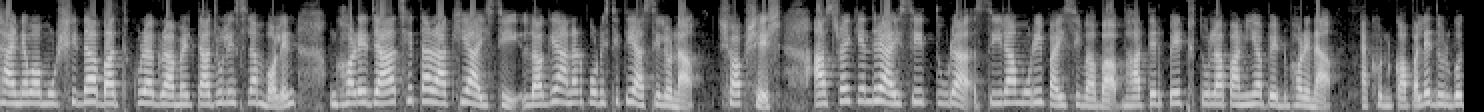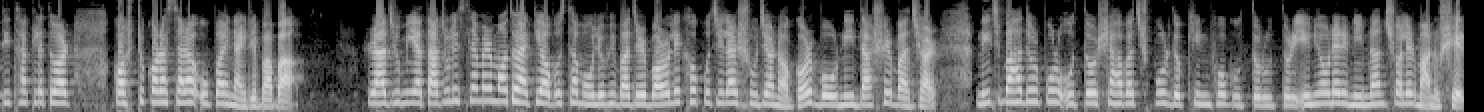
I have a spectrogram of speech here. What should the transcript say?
ঠাঁই নেওয়া মুর্শিদাবাদকুড়া গ্রামের তাজুল ইসলাম বলেন, ঘরে যা আছে তা রাখিয়া আইসি লগে আনার পরিস্থিতি আসিল না, সব শেষ। আশ্রয় কেন্দ্রে আইসি তুরা সিরা মুড়ি পাইসি বাবা, ভাতের পেট তোলা পানিয়া পেট ভরে না। এখন কপালে দুর্গতি থাকলে তো আর কষ্ট করা ছাড়া উপায় নাই রে বাবা। রাজু মিয়া তাজুল ইসলামের মতো একই অবস্থা মৌলভীবাজার বড়লেখা উপজেলার সুজানগর, বর্ণি দাসের বাজার, নিজ বাহাদুরপুর, উত্তর শাহবাজপুর দক্ষিণভোগ উত্তর উত্তর ইউনিয়নের নিম্নাঞ্চলের মানুষের।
